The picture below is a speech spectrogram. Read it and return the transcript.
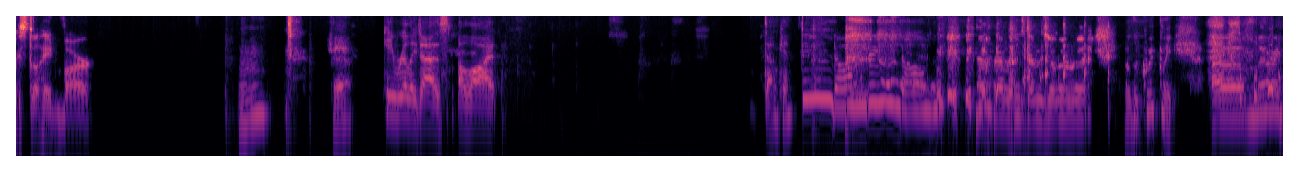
I still hate VAR. Hmm? Fair. He really does a lot. Duncan. Ding dong, ding dong. that was that was over uh, over quickly. Um, all right,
